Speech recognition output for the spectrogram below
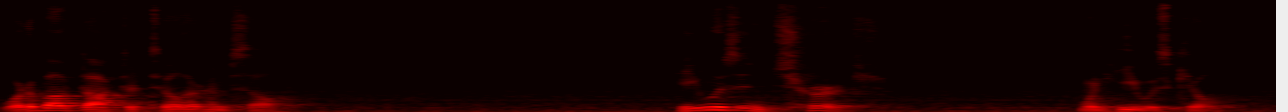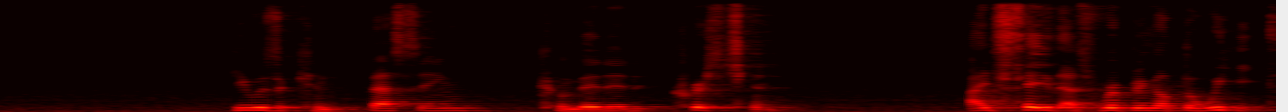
what about Dr. Tiller himself? He was in church when he was killed. He was a confessing, committed Christian. I'd say that's ripping up the wheat.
